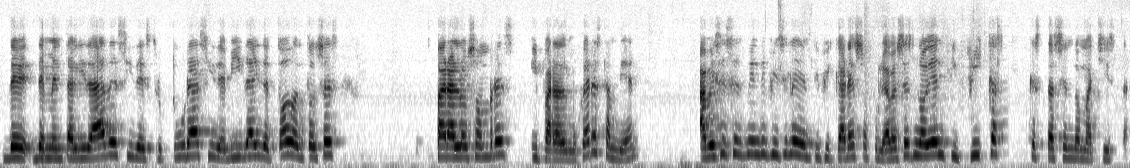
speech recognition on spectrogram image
de, de mentalidades y de estructuras y de vida y de todo. Entonces, para los hombres y para las mujeres también, a veces es bien difícil identificar eso, Julio. A veces no identificas que estás siendo machista.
